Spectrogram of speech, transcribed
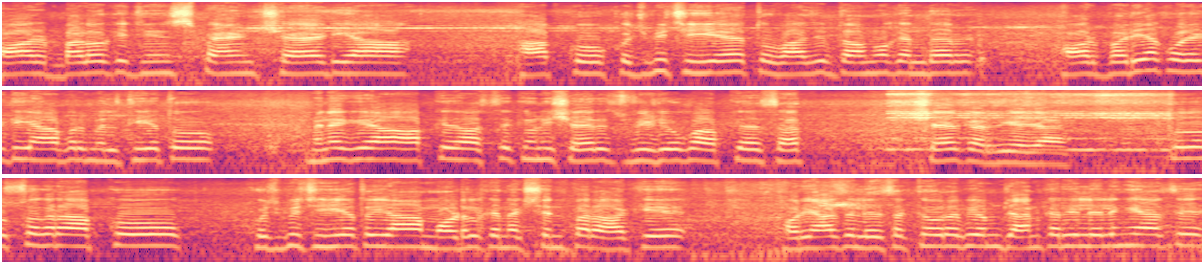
और बड़ों की जीन्स पैंट शर्ट या आपको कुछ भी चाहिए तो वाजिब दामों के अंदर और बढ़िया क्वालिटी यहाँ पर मिलती है। तो मैंने कहा, आपके वास्ते क्यों नहीं? शेयर इस वीडियो को आपके साथ शेयर कर दिया जाए। तो दोस्तों, अगर आपको कुछ भी चाहिए तो यहाँ मॉडल कनेक्शन पर आके और यहाँ से ले सकते हैं। और अभी हम जानकारी ले लेंगे यहाँ से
